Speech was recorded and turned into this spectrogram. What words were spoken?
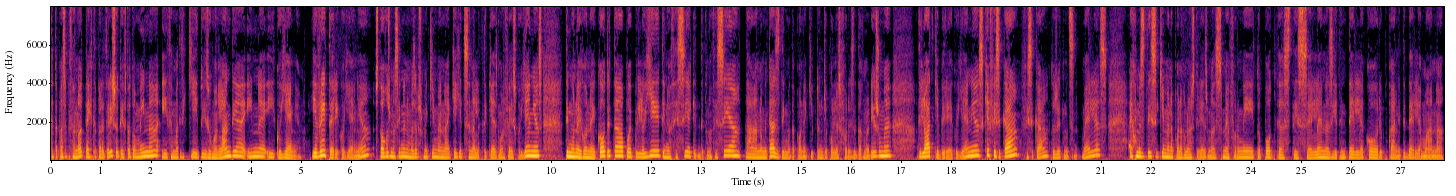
Κατά πάσα πιθανότητα έχετε παρατηρήσει ότι αυτό το μήνα η θεματική του Ιγουμανλάντια είναι η οικογένεια. Η ευρύτερη οικογένεια. Στόχος μας είναι να μαζέψουμε κείμενα και για τις εναλλακτικές μορφές οικογένειας, τη μονογονεϊκότητα από επιλογή, την υιοθεσία και την τεκνοθεσία, τα νομικά ζητήματα που ανακύπτουν και πολλές φορές δεν τα γνωρίζουμε, τη ΛΟΑΤΚΙ εμπειρία οικογένειας και φυσικά, φυσικά το ζήτημα της επιμέλεια. Έχουμε ζητήσει κείμενα από αναγνώστριές μας με αφορμή το podcast της Ελένας για την τέλεια κόρη που κάνει την τέλεια μάνα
